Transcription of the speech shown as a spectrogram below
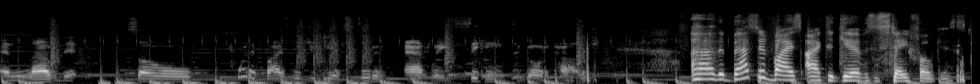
and loved it. So, what advice would you give students, athletes seeking to go to college? Uh, the best advice I could give is to stay focused.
